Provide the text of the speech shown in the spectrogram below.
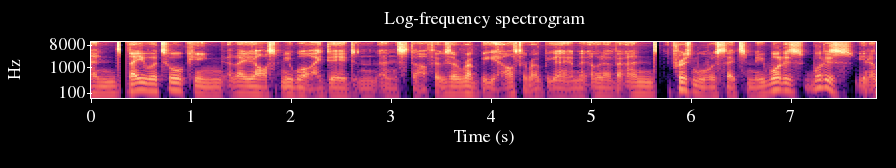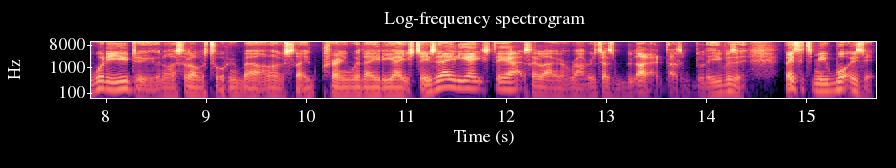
and they were talking, they asked me what I did and, and stuff. It was a rugby, after rugby game or whatever. And the prison warden said to me, what is, what is, you know, what do you do? And I said, I was talking about, and I was saying, praying with ADHD. He said, ADHD, that's a load of rubbish. Doesn't, doesn't believe, is it? They said to me, what is it?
